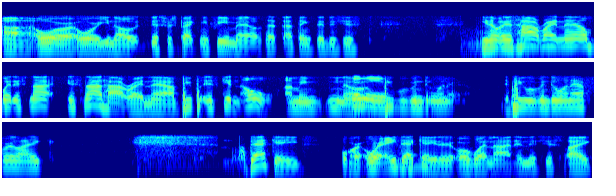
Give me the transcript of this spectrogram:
uh, or or you know disrespecting females. I, I think that it's just you know, it's hot right now, but it's not. It's not hot right now. People, it's getting old. I mean, you know, people have been doing it. People have been doing that for like decades, or or a decade or, or whatnot, and it's just like,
